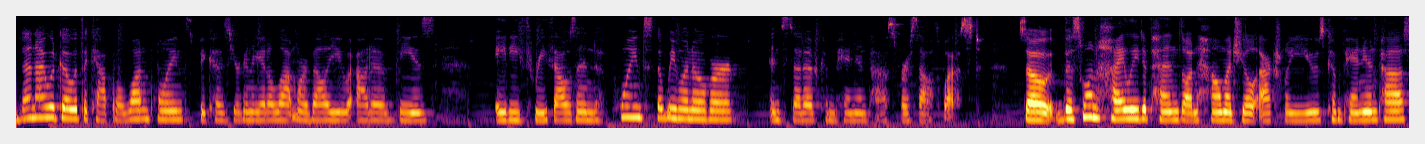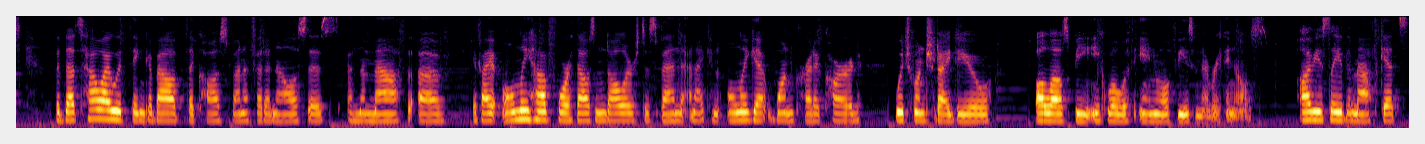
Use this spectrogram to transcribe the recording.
then I would go with the Capital One points because you're going to get a lot more value out of these 83,000 points that we went over instead of Companion Pass for Southwest. So, this one highly depends on how much you'll actually use Companion Pass, but that's how I would think about the cost benefit analysis and the math of if I only have $4,000 to spend and I can only get one credit card, which one should I do? All else being equal with annual fees and everything else. Obviously, the math gets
